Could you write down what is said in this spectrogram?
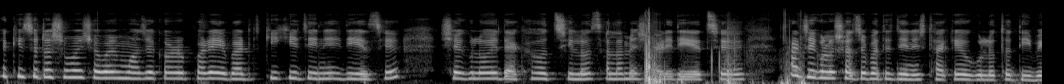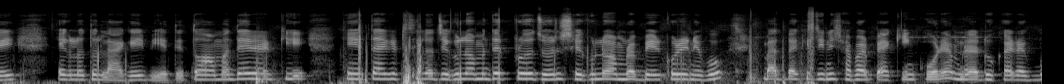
তো কিছুটা সময় সবাই মজা করার পরে এবার কি কি জিনিস দিয়েছে সেগুলোই দেখা হচ্ছিল। সালামের শাড়ি দিয়েছে আর যেগুলো সজ্জাপাতি জিনিস থাকে ওগুলো তো দিবেই এগুলো তো লাগেই বিয়েতে। তো আমাদের আর কি টার্গেট ছিল যেগুলো আমাদের প্রয়োজন সেগুলো আমরা বের করে নেব। বাদ বাকি জিনিস আবার প্যাকিং করে আমরা ঢুকায় রাখব।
